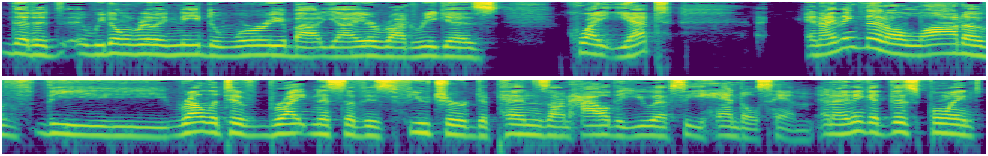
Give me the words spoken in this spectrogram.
that it, we don't really need to worry about Yair Rodriguez quite yet. And I think that a lot of the relative brightness of his future depends on how the UFC handles him. And I think at this point,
